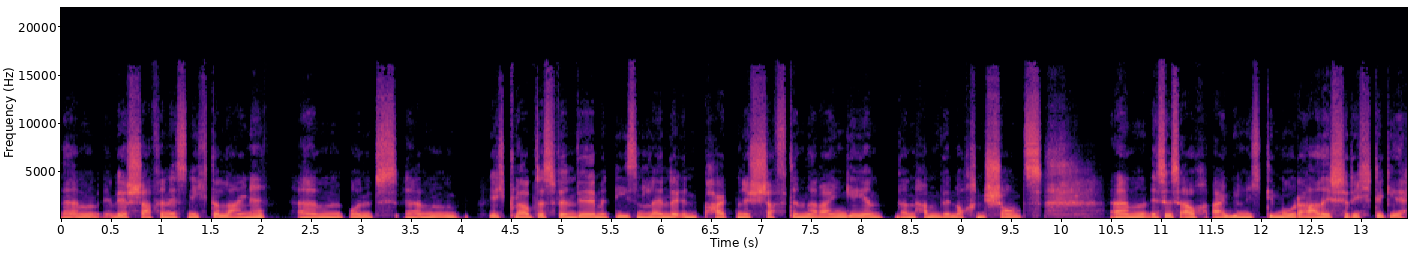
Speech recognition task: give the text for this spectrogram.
ähm, wir schaffen es nicht alleine. Ähm, und ich glaube, dass wenn wir mit diesen Ländern in Partnerschaften reingehen, dann haben wir noch eine Chance. Ähm, es ist auch eigentlich die moralisch Richtige,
